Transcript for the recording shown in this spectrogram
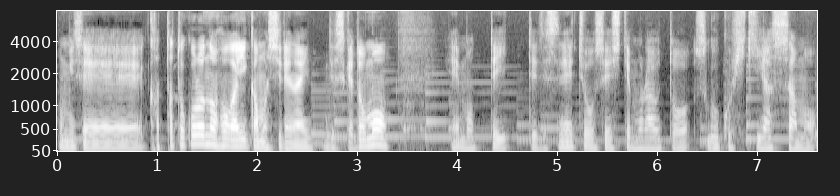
お店買ったところの方がいいかもしれないんですけども、え持って行ってですね調整してもらうとすごく弾きやすさも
